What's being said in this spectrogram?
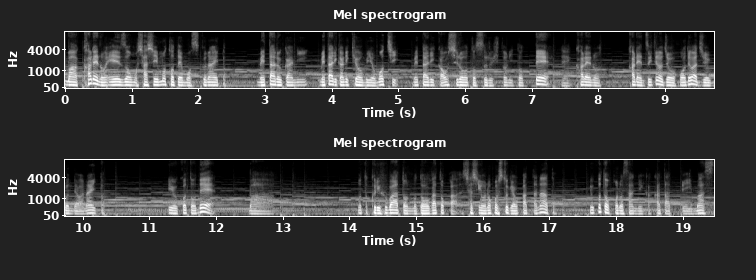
まあ彼の映像も写真もとても少ないと。メタルカに、メタリカに興味を持ち、メタリカを知ろうとする人にとって、え彼の、彼についての情報では十分ではないということで、まあ、もっとクリフ・バートンの動画とか写真を残しときゃよかったなということをこの3人が語っています。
